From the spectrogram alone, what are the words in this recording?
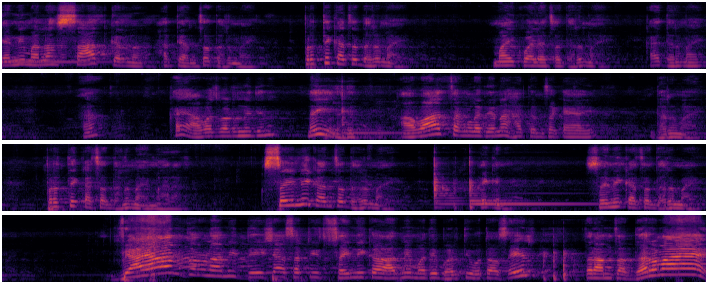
यांनी मला साथ करणं हा त्यांचा धर्म आहे. प्रत्येकाचा धर्म आहे. माईकवाल्याचा धर्म आहे. काय धर्म आहे? हां? काय आवाज वाढू नाही देणं? नाही. आवाज चांगला देणं हा त्यांचा काय आहे? धर्म आहे. प्रत्येकाचा धर्म आहे महाराज. सैनिकांचा धर्म आहे. हे की नाही? सैनिकाचा धर्म आहे. व्यायाम करून आम्ही देशासाठी सैनिक आर्मीमध्ये भरती होत असेल तर आमचा धर्म आहे.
